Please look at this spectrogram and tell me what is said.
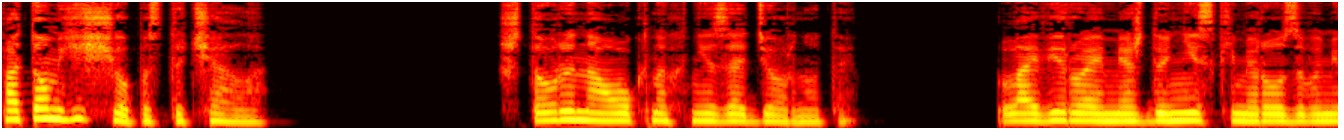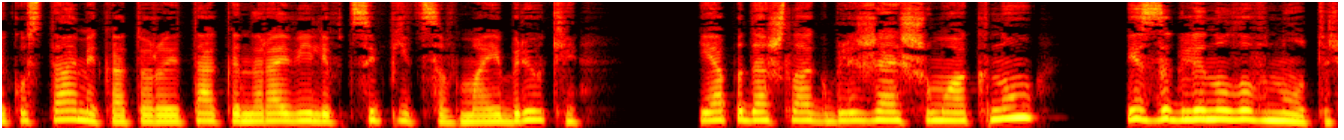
Потом еще постучала. Шторы на окнах не задернуты. Лавируя между низкими розовыми кустами, которые так и норовили вцепиться в мои брюки, я подошла к ближайшему окну и заглянула внутрь.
